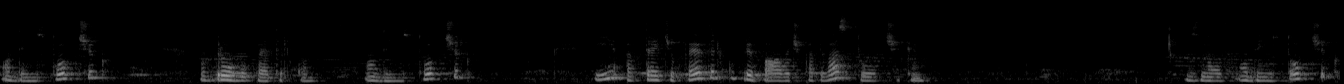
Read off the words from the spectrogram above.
один стовпчик, в другу петельку один стовпчик. І в третю петельку прибавочка, два стовпчики. Знов один стовпчик,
